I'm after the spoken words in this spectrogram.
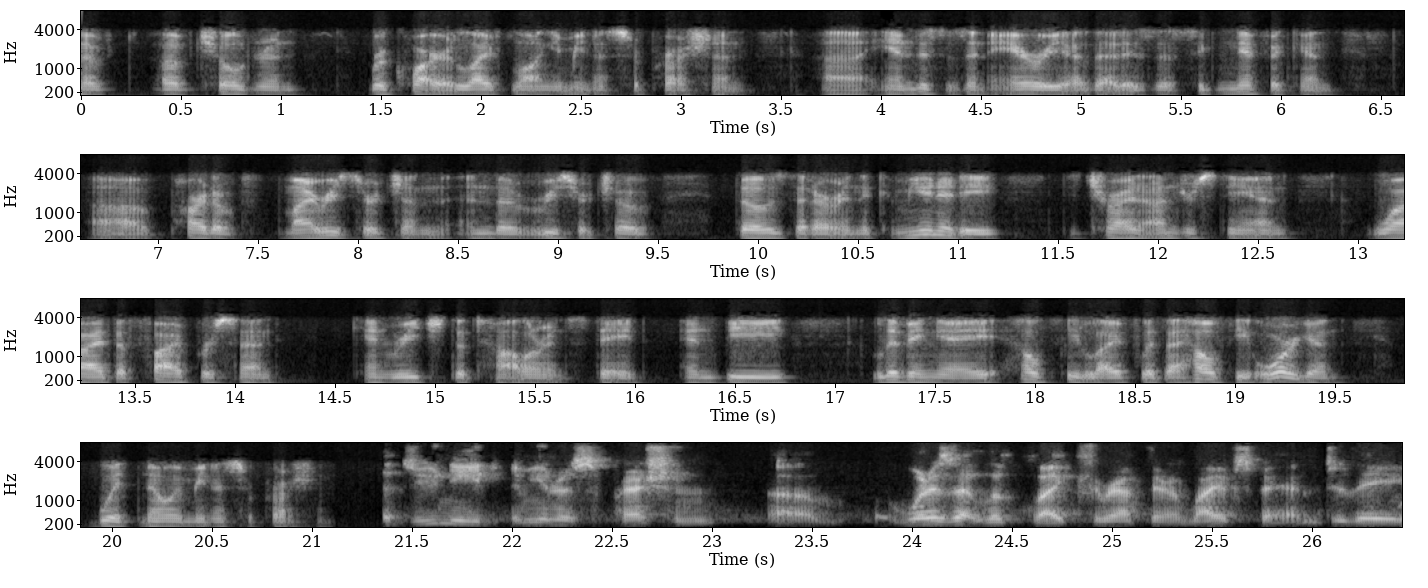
of, of children, require lifelong immunosuppression. Uh, and this is an area that is a significant uh, part of my research and, and the research of those that are in the community to try to understand why the 5% can reach the tolerant state and be living a healthy life with a healthy organ with no immunosuppression that do need immunosuppression, um, what does that look like throughout their lifespan? Do they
